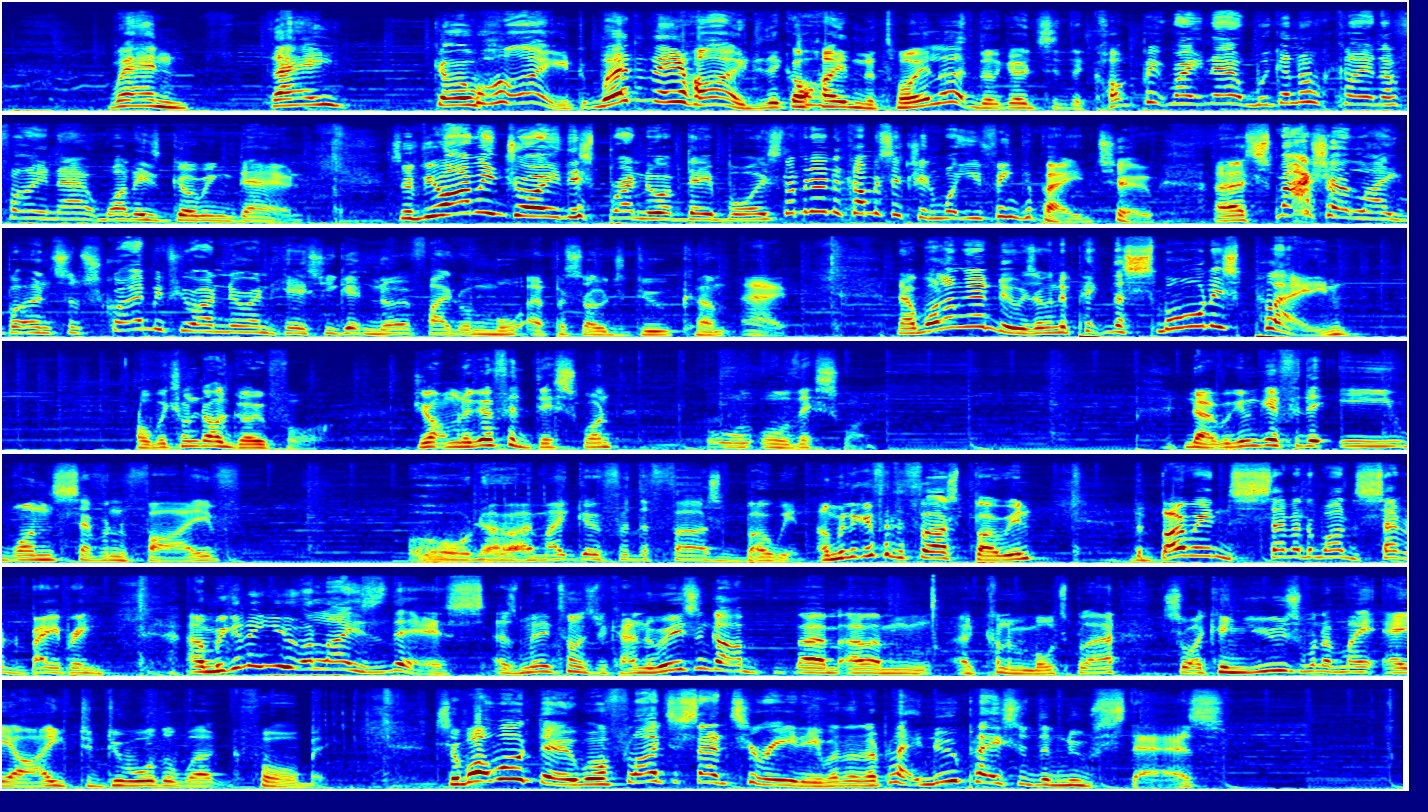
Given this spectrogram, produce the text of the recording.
when they go hide. Where do they hide? Do they go hide in the toilet? Do they go to the cockpit right now? We're going to kind of find out what is going down. So if you are enjoying this brand new update, boys, let me know in the comment section what you think about it too. Uh, smash that like button, subscribe if you are new around here so you get notified when more episodes do come out. Now, what I'm going to do is I'm going to pick the smallest plane. Or which one do I go for? Do you know what? I'm going to go for this one or, or this one. No, we're going to go for the E175. Oh, no, I might go for the first Boeing. I'm to go for the first Boeing. The Boeing 717, baby. And we're to utilize this as many times as we can. The reason I got a, um, um, a kind of a multiplier, so I can use one of my AI to do all the work for me. So what we'll do, we'll fly to Santorini, where there's a new place with the new stairs.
